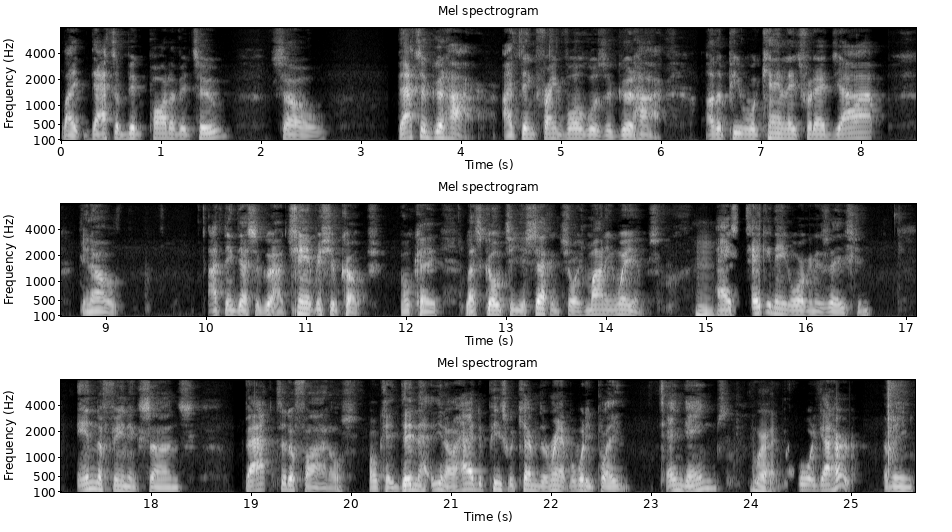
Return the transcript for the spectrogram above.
Like that's a big part of it too. So that's a good hire. I think Frank Vogel is a good hire. Other people were candidates for that job. You know, I think that's a good hire. championship coach. Okay, let's go to your second choice, Monty Williams Hmm. has taken a organization in the Phoenix Suns back to the finals. Okay, didn't you know had the piece with Kevin Durant, but what he played ten games Right. before he got hurt. I mean,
